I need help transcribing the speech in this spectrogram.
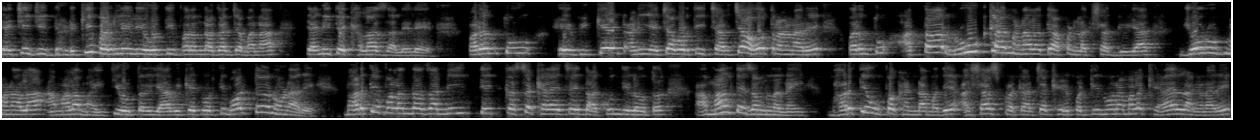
त्याची जी धडकी भरलेली होती फलंदाजांच्या मनात त्यांनी ते खलास झालेले आहेत. परंतु हे विकेट आणि याच्यावरती चर्चा होत राहणार आहे. परंतु आता रूट काय म्हणाला ते आपण लक्षात घेऊयात. जो रूट म्हणाला आम्हाला माहिती होतं या विकेटवरती बॉल टर्न होणार आहे. भारतीय फलंदाजांनी ते कसं खेळायचं हे दाखवून दिलं होतं. आम्हाला ते जमलं नाही. भारतीय उपखंडामध्ये अशाच प्रकारच्या खेळपट्टींवर आम्हाला खेळायला लागणार आहे.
